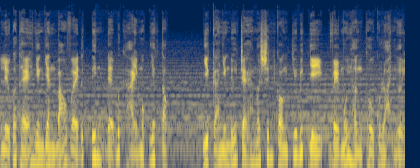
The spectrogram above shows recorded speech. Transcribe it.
Liệu có thể nhân danh bảo vệ đức tin để bức hại một dân tộc giết cả những đứa trẻ mới sinh còn chưa biết gì về mối hận thù của loài người?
